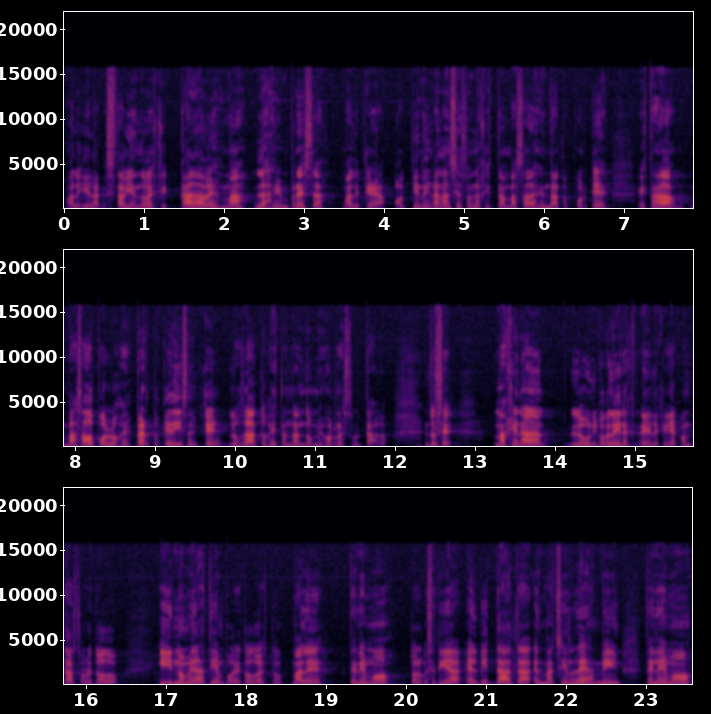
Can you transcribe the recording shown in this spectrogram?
¿vale? y la que se está viendo es que cada vez más las empresas ¿vale? que obtienen ganancias son las que están basadas en datos. ¿Por qué? Está basado por los expertos que dicen que los datos están dando mejor resultado. Entonces, más que nada, lo único que les, eh, les quería contar sobre todo, y no me da tiempo de todo esto, ¿vale? tenemos todo lo que sería el Big Data, el Machine Learning, tenemos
